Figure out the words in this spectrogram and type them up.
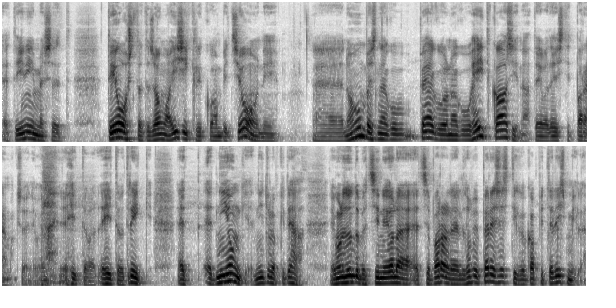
et inimesed teostades oma isiklikku ambitsiooni Äh, noh, umbes nagu peaaegu nagu heitgaasina teevad Eestit paremaks, on ju, või ehitavad, ehitavad riiki. et, et nii ongi, et nii tulebki teha. ja mulle tundub, et siin ei ole, et see paralleel sobib päris hästi ka kapitalismile.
